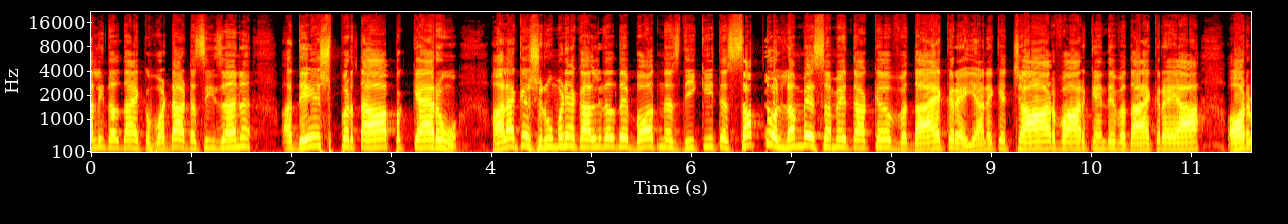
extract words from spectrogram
ਅਕਾਲੀ ਦਲ ਦਾ ਇੱਕ ਵੱਡਾ ਡਿਸੀਜਨ ਆਦੇਸ਼ ਪ੍ਰਤਾਪ ਕੈਰੋਂ। ਹਾਲਾਂਕਿ ਸ਼੍ਰੋਮਣੀ ਅਕਾਲੀ ਦਲ ਦੇ ਬਹੁਤ ਨਜ਼ਦੀਕੀ ਤੇ ਸਭ ਤੋਂ ਲੰਬੇ ਸਮੇਂ ਤੱਕ ਵਿਧਾਇਕ ਰਹੇ, ਯਾਨੀ ਕਿ 4 ਵਾਰ ਕਹਿੰਦੇ ਵਿਧਾਇਕ ਰਹੇ ਆ ਔਰ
